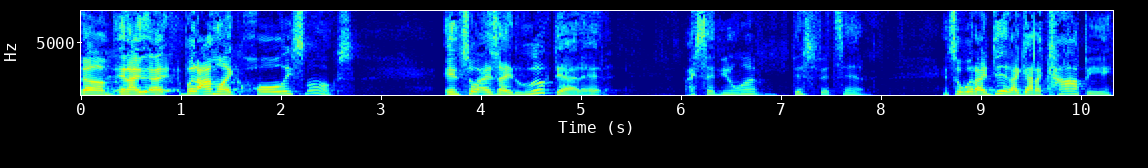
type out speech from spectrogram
um, and I, I, but I'm like, holy smokes! And so as I looked at it, I said, you know what? This fits in. And so what I did, I got a copy,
